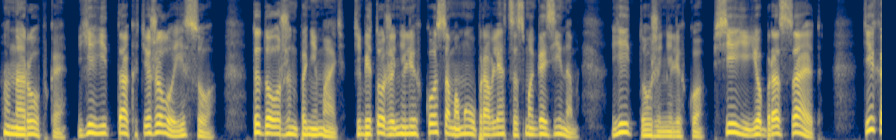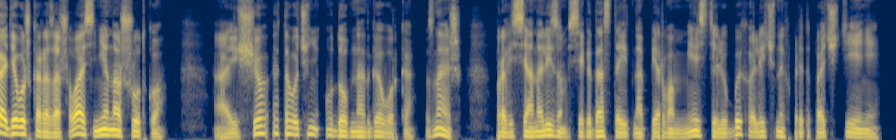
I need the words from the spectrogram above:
Она робкая, ей и так тяжело, Исо. Ты должен понимать, тебе тоже нелегко самому управляться с магазином. Ей тоже нелегко, все ее бросают. Тихо девушка разошлась не на шутку. А еще это очень удобная отговорка. Знаешь, профессионализм всегда стоит на первом месте любых личных предпочтений.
